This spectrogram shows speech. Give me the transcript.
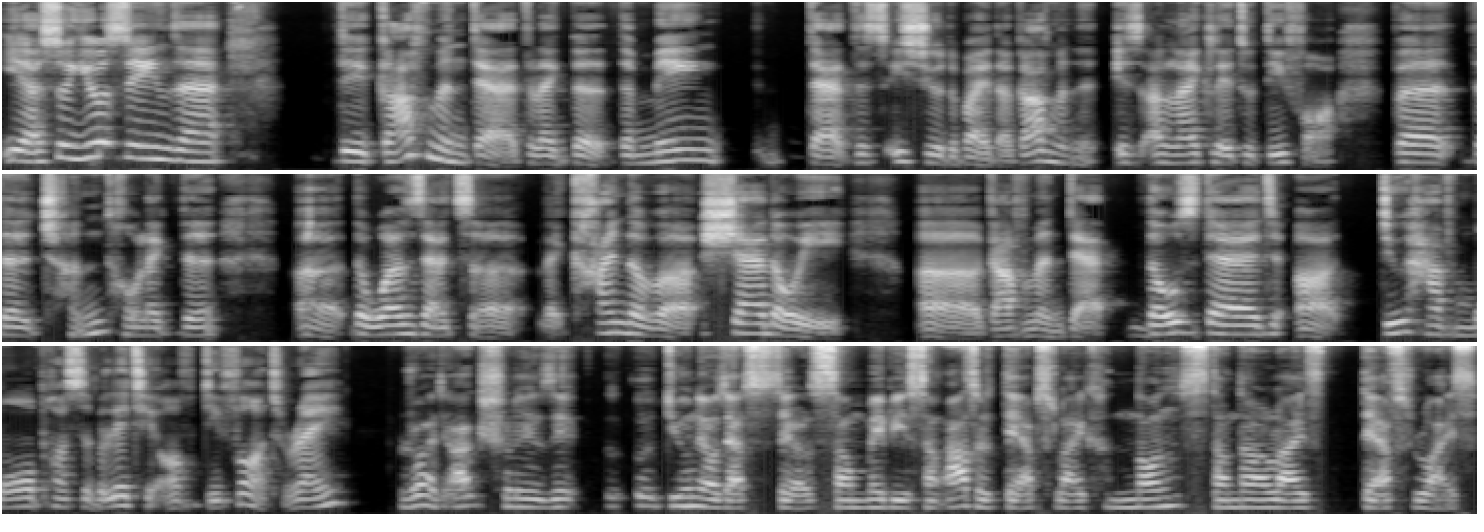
Yeah, so you're saying that the government debt, like the, the main debt that's issued by the government, is unlikely to default. But the Chengtou, like the uh, the ones that's uh, like kind of a shadowy uh, government debt, those that uh, do have more possibility of default, right? Right. Actually, uh, do you know that there's some maybe some other debts like non-standardized debt rights,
